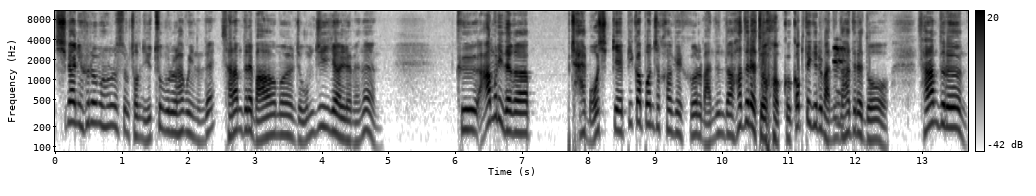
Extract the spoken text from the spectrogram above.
시간이 흐르면 흐를수록 저도 유튜브를 하고 있는데 사람들의 마음을 이제 움직이게 하려면은 그 아무리 내가 잘 멋있게 삐까뻔쩍하게 그걸 만든다 하더라도 그 껍데기를 만든다 네. 하더라도 사람들은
